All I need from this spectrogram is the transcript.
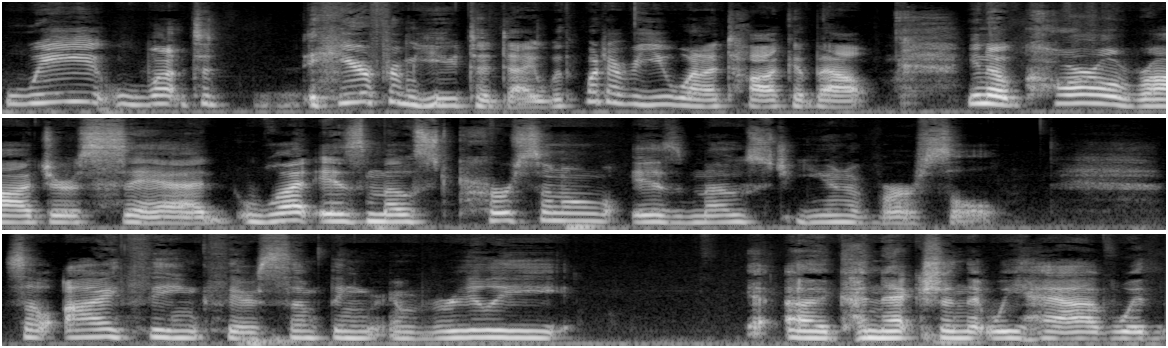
we want to hear from you today with whatever you want to talk about. You know, Carl Rogers said, What is most personal is most universal. So I think there's something really a connection that we have with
